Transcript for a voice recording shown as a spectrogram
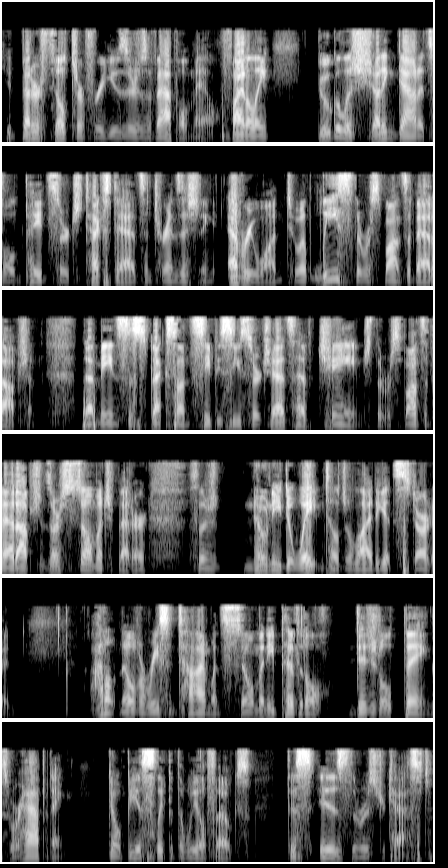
you'd better filter for users of Apple Mail. Finally, Google is shutting down its old paid search text ads and transitioning everyone to at least the responsive ad option. That means the specs on CPC search ads have changed. The responsive ad options are so much better, so there's no need to wait until July to get started. I don't know of a recent time when so many pivotal digital things were happening. Don't be asleep at the wheel, folks. This is the Roostercast.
